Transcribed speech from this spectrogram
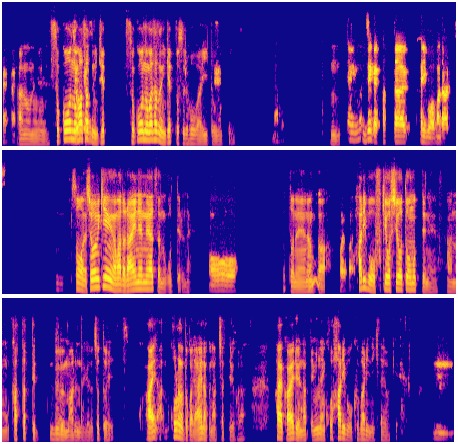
はいはいあのね、そこを逃さずにゲッそこを逃さずにゲットする方がいいと思ってる。なるほど。うん。前回買ったハリボーはまだあるんですそうね、賞味期限がまだ来年のやつは残ってるね。おー、ちょっとね、なんか、はいはい。ハリボーを布教しようと思ってね、あの、買ったって部分もあるんだけど、ちょっと、あえコロナとかで会えなくなっちゃってるから、早く会えるようになってみんなにこうハリボーを配りに行きたいわけ。うん。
